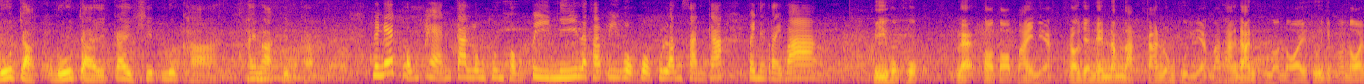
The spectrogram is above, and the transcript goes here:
รู้จักรู้ใจใกล้ชิดลูกค้าให้มากขึ้นครับ ในแง่ของแผนการลงทุนของปีนี้ละคะปี 66 คุณลังสรรค์คะเป็นอย่างไรบ้าง ปี 66 และต่อต่อไปเนี่ยเราจะเน้นน้ำหนักการลงทุนเนี่ยมาทางด้านของนอนออยธุรกิจนอนออย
